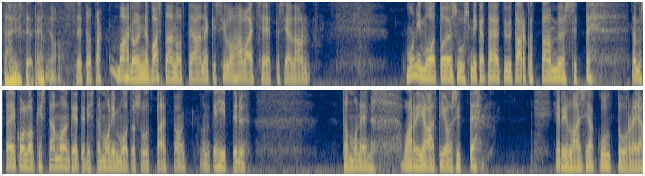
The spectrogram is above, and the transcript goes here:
tähän yhteyteen. Joo. Se tota, mahdollinen vastaanottaja ainakin silloin havaitsee, että siellä on monimuotoisuus, mikä täytyy tarkoittaa myös sitten tämmöistä ekologista ja maantieteellistä monimuotoisuutta, että on, on kehittynyt tuommoinen variaatio sitten erilaisia kulttuureja.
